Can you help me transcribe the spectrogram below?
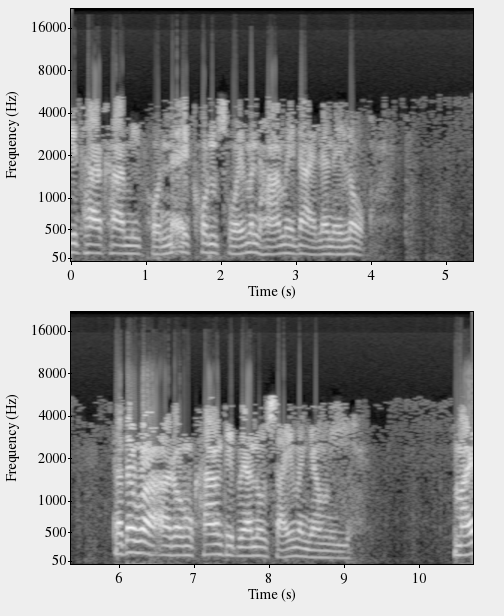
กิทาคามีผลไอ้คนสวยมันหาไม่ได้แล้วในโลก ถ้าได้ว่าอารมณ์ค้างที่เป็นอนุสัยมันยังมี หมาย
